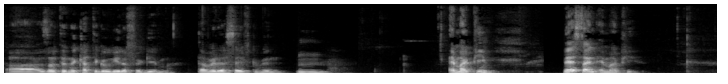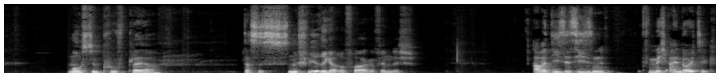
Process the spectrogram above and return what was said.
ah, sollte eine Kategorie dafür geben. Da würde er safe gewinnen. Mhm. MIP? Wer ist dein MIP? Most Improved Player. Das ist eine schwierigere Frage, finde ich. Aber diese Season für mich eindeutig.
